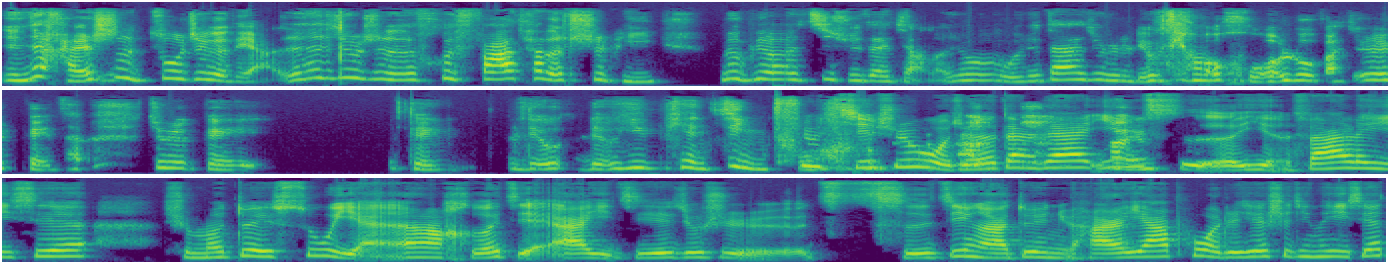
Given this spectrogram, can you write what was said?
人家还是做这个的呀，人家就是会发他的视频，没有必要继续再讲了。就是我觉得大家就是留条 活路吧，就是给他，就是给给留留一片净土。就其实我觉得大家 因此引发了一些什么对素颜啊、和解啊，以及就是雌竞啊对女孩压迫这些事情的一些。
